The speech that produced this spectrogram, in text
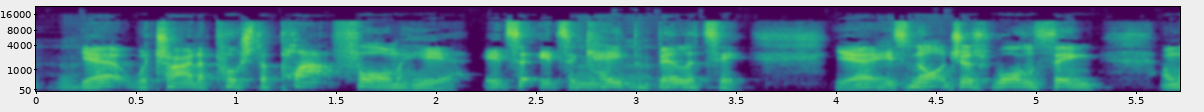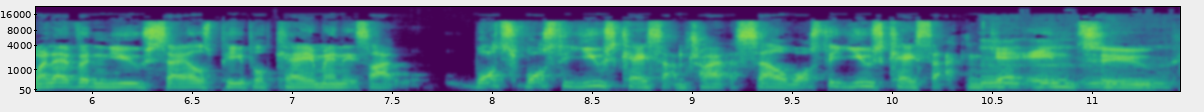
Mm-hmm. Yeah, we're trying to push the platform here. It's a, it's a mm-hmm. capability. Yeah, it's not just one thing. And whenever new salespeople came in, it's like, what's what's the use case that I'm trying to sell? What's the use case that I can get mm-hmm. into mm-hmm.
